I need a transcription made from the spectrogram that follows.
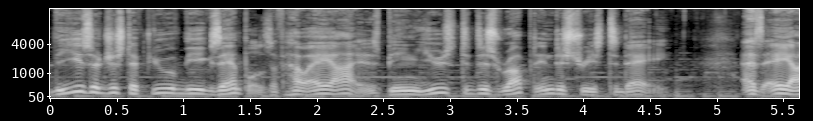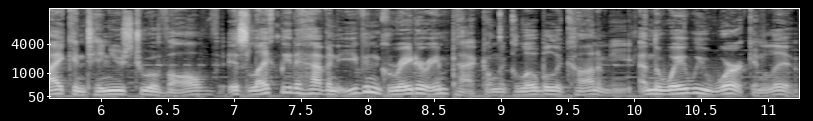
These are just a few of the examples of how AI is being used to disrupt industries today, as AI continues to evolve, it's likely to have an even greater impact on the global economy and the way we work and live.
